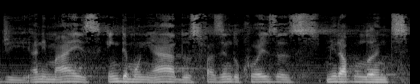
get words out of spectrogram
de animais endemoniados fazendo coisas mirabolantes.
